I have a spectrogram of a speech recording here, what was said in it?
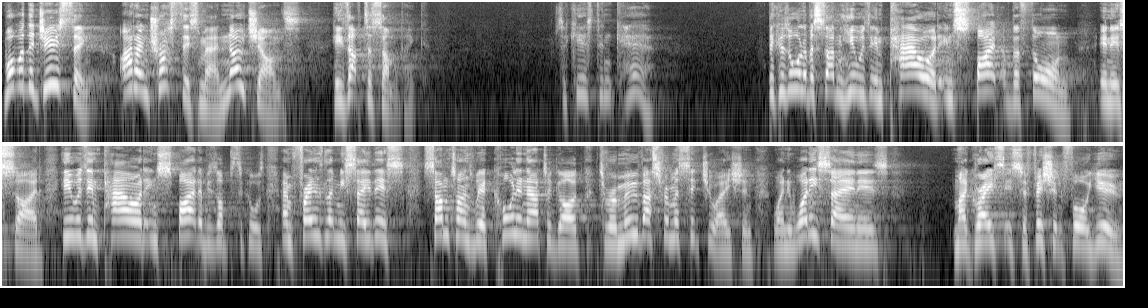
What would the Jews think? I don't trust this man. No chance. He's up to something. Zacchaeus didn't care. Because all of a sudden he was empowered in spite of the thorn in his side. He was empowered in spite of his obstacles. And friends, let me say this sometimes we're calling out to God to remove us from a situation when what he's saying is, My grace is sufficient for you.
